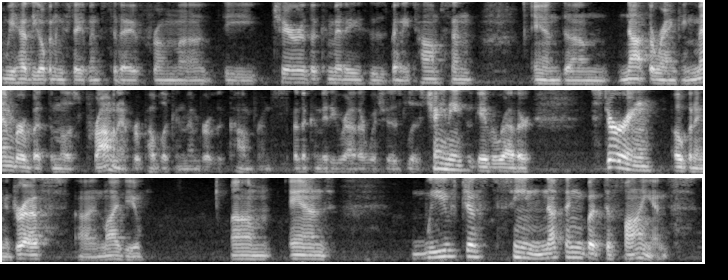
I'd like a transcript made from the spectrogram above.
we had the opening statements today from uh, the chair of the committee, who's Bennie Thompson, and um, not the ranking member, but the most prominent Republican member of the conference, or the committee rather, which is Liz Cheney, who gave a rather stirring opening address, uh, in my view. Um, and we've just seen nothing but defiance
